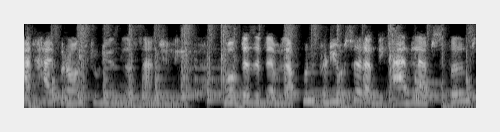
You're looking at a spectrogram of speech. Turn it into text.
at Hyperion Studios Los Angeles, worked as a development producer at the AdLabs Films,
